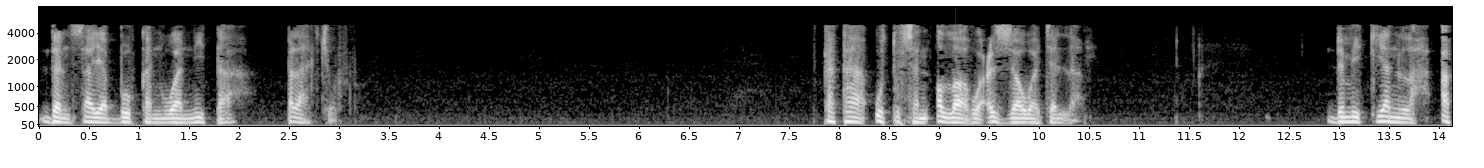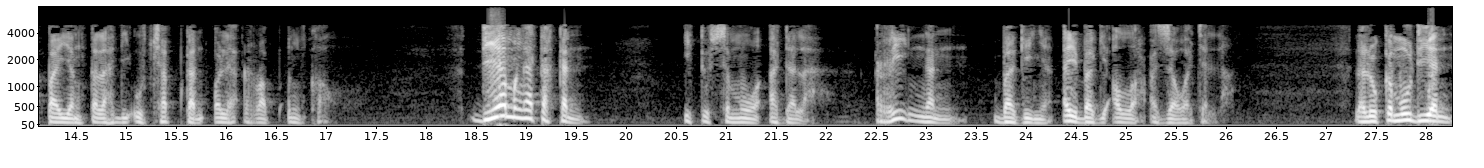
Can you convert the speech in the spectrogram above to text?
Dan saya bukan wanita pelacur. kata utusan Allah Azza wa Jalla. Demikianlah apa yang telah diucapkan oleh Rabb engkau. Dia mengatakan, itu semua adalah ringan baginya, ay bagi Allah Azza wa Jalla. Lalu kemudian,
